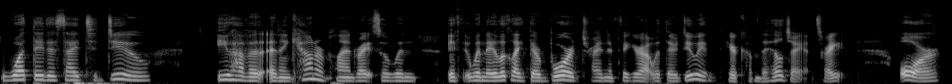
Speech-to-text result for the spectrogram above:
what they decide to do you have a, an encounter planned right so when if when they look like they're bored trying to figure out what they're doing here come the hill giants right or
